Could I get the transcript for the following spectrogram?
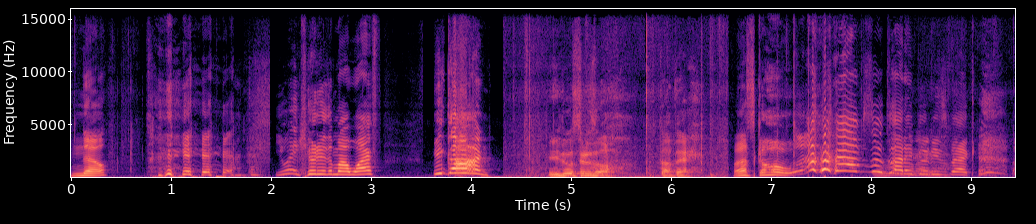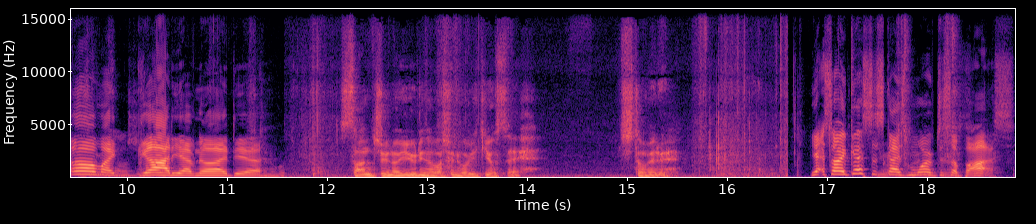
No. you ain't cuter than my wife. Be gone! Let's go! I'm so glad Aguni's back. Oh my god, you have no idea. 山中の有利な場所におびき寄せ仕留める Yeah, so I guess this guy's more of just a boss.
